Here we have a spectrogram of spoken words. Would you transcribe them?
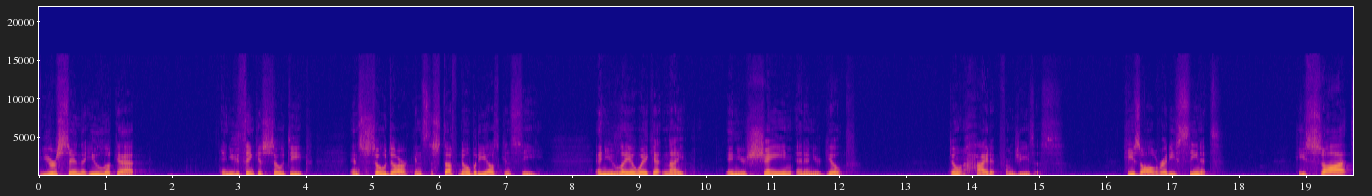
Your sin that you look at and you think is so deep and so dark, and it's the stuff nobody else can see, and you lay awake at night in your shame and in your guilt, don't hide it from Jesus. He's already seen it. He saw it.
